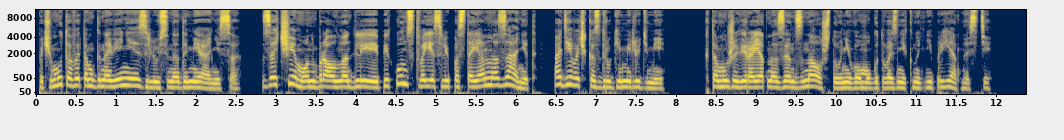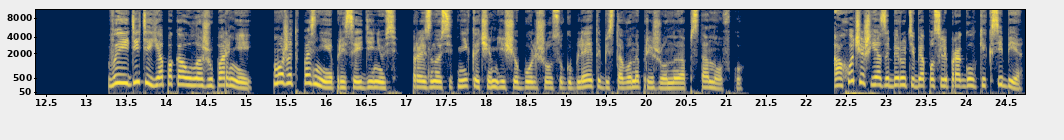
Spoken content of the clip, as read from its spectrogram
Почему-то в это мгновение злюсь на Дамианиса. Зачем он брал над Леей опекунство, если постоянно занят, а девочка с другими людьми? К тому же, вероятно, Зен знал, что у него могут возникнуть неприятности. «Вы идите, я пока уложу парней. Может, позднее присоединюсь», произносит Ника, чем еще больше усугубляет и без того напряженную обстановку. «А хочешь, я заберу тебя после прогулки к себе?»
